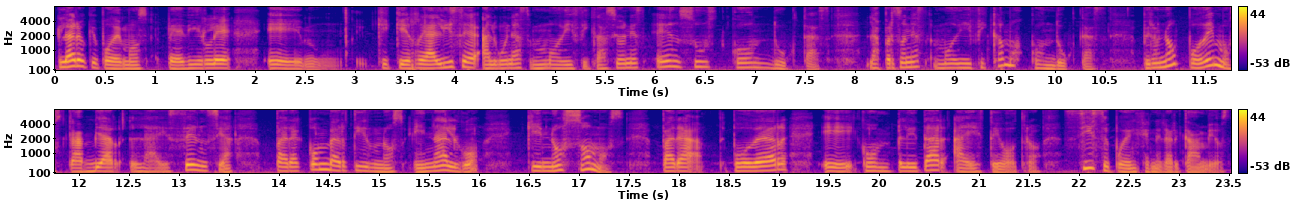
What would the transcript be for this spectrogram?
Claro que podemos pedirle em, que, realice algunas modificaciones en sus conductas. Las personas modificamos conductas, pero no podemos cambiar la esencia para convertirnos en algo que no somos para poder eh, completar a este otro. Sí se pueden generar cambios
